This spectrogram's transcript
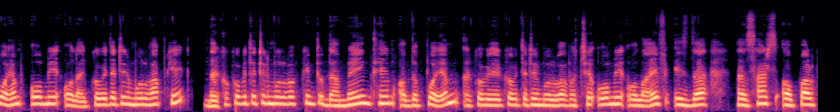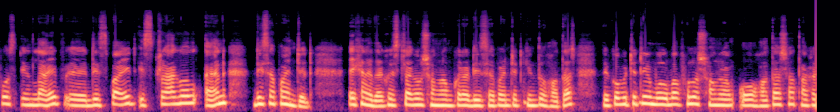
poem O me O life কবিতাটির মূল ভাব কি? দেখো, কবিতাটির মূল ভাব কিন্তু the main theme of the poem কবি, কবিতাটির মূল ভাব হচ্ছে O me O life is the search of purpose in life despite struggle and disappointed এখানে দেখো স্ট্রাগল সংগ্রাম করা ডিসঅ্যাপয়েন্টেড কিন্তু হতাশ। যে কবিতাটির মূল ভাব হলো সংগ্রাম ও হতাশা থাকা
